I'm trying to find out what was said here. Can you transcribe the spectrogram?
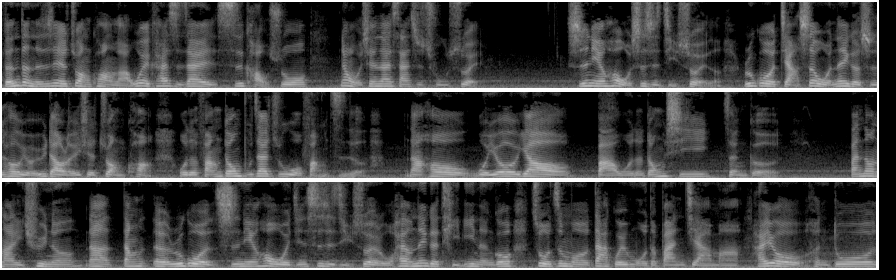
等等的这些状况啦。”我也开始在思考说：“那我现在三十出岁，十年后我四十几岁了。如果假设我那个时候有遇到了一些状况，我的房东不再租我房子了，然后我又要把我的东西整个……”搬到哪里去呢？那当呃，如果十年后我已经四十几岁了，我还有那个体力能够做这么大规模的搬家吗？还有很多，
